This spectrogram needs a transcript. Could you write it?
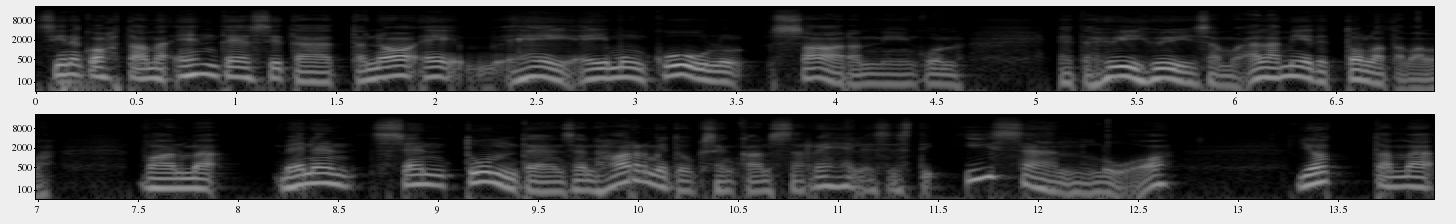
Siinä kohtaa mä en tee sitä, että no ei, hei, ei mun kuulu saada niin kuin, että hyi hyi Samu, älä mieti tolla tavalla, vaan mä menen sen tunteen, sen harmituksen kanssa rehellisesti isän luo, jotta mä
